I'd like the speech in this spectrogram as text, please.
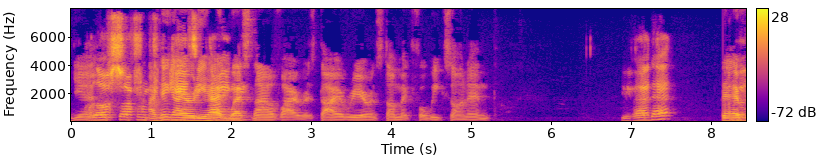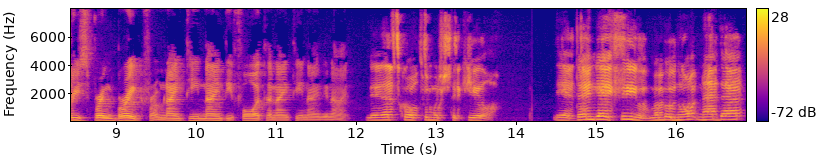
Yeah. Those suffering I think I already had diabetes- West Nile virus, diarrhea, and stomach for weeks on end. You've had that? Every spring break from 1994 to 1999. Yeah, that's called too much tequila. Yeah, dengue fever. Remember Norton had that?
